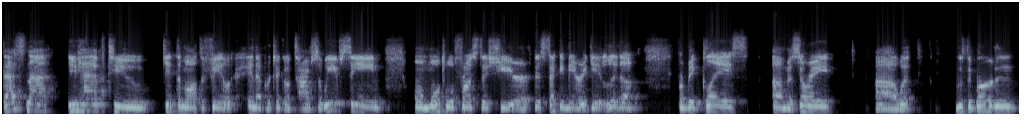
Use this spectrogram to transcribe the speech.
that's not you have to get them off the field in that particular time. So we've seen on multiple fronts this year this secondary get lit up for big plays. Uh, Missouri uh, with Luther Burden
